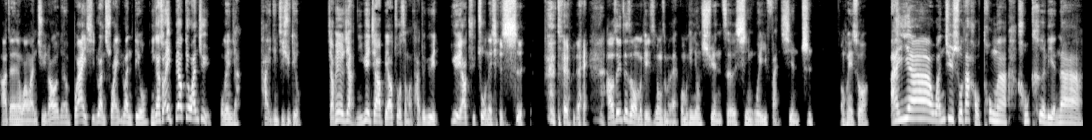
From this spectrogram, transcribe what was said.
啊在那玩玩具，然后不爱惜、乱摔、乱丢，你跟他说：“哎，不要丢玩具。”我跟你讲，他一定继续丢。小朋友就这样，你越叫他不要做什么，他就越越要去做那些事，对不对？好，所以这种我们可以用什么呢？我们可以用选择性违反限制，我们可以说。哎呀，玩具说他好痛啊，好可怜呐。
